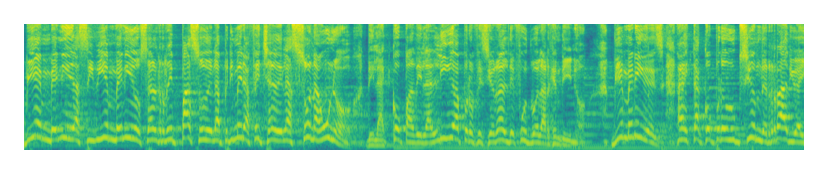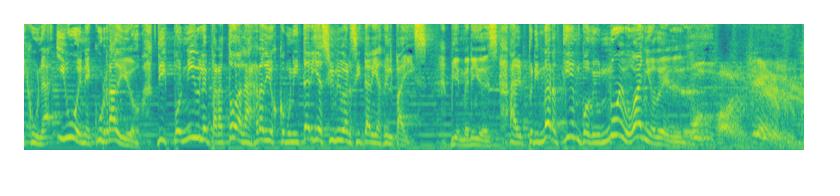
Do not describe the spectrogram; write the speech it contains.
Bienvenidas y bienvenidos al repaso de la primera fecha de la Zona 1 de la Copa de la Liga Profesional de Fútbol Argentino. Bienvenidos a esta coproducción de Radio Aijuna y UNQ Radio, disponible para todas las radios comunitarias y universitarias del país. Bienvenidos al primer tiempo de un nuevo año del Fútbol.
